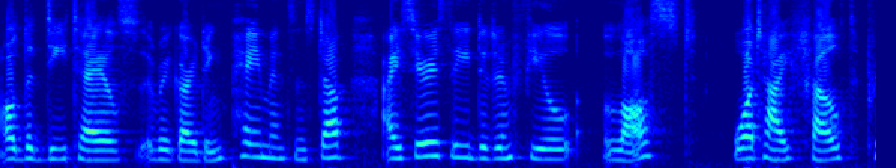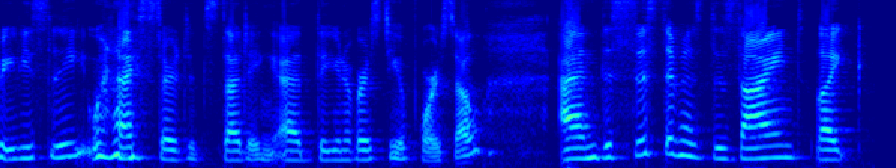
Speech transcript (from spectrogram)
all the details regarding payments and stuff, I seriously didn't feel lost what I felt previously when I started studying at the University of Warsaw. And the system is designed like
